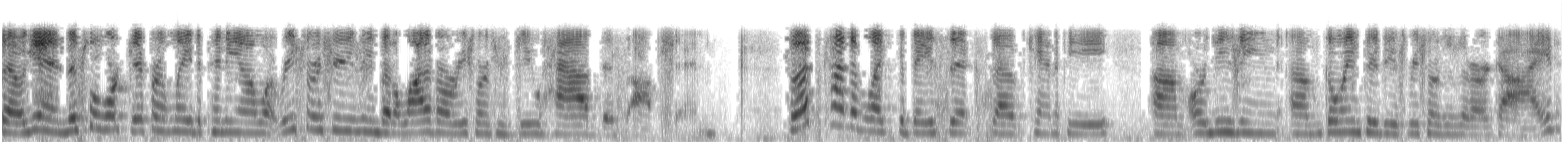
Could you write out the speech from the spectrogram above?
So again, this will work differently depending on what resource you're using, but a lot of our resources do have this option. So that's kind of like the basics of Kanopy um, or using, um, going through these resources in our guide.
